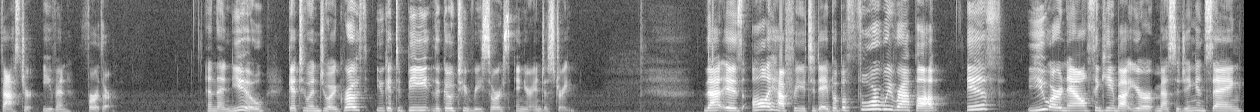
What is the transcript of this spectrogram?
faster, even further. And then you get to enjoy growth. You get to be the go to resource in your industry that is all I have for you today. But before we wrap up, if you are now thinking about your messaging and saying,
